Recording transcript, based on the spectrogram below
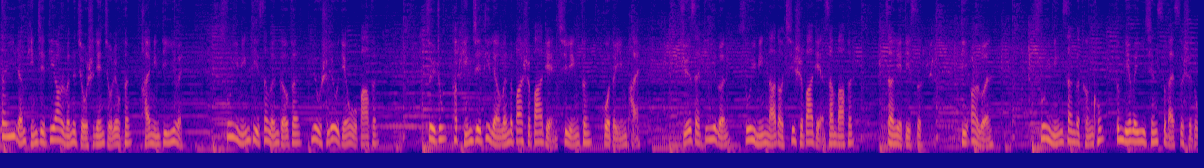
但依然凭借第二轮的九十点九六分排名第一位。苏翊鸣第三轮得分六十六点五八分。最终，他凭借第两轮的八十八点七零分获得银牌。决赛第一轮，苏翊鸣拿到七十八点三八分，暂列第四。第二轮，苏翊鸣三个腾空分别为一千四百四十度、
